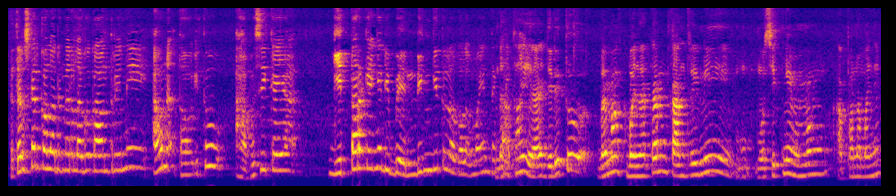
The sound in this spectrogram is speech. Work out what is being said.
Nah, terus kan kalau denger lagu country ini, aku nggak tahu itu apa sih kayak gitar kayaknya di bending gitu loh kalau main teknik. Nggak tahu ya. Jadi tuh memang kebanyakan country ini mu- musiknya memang apa namanya?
